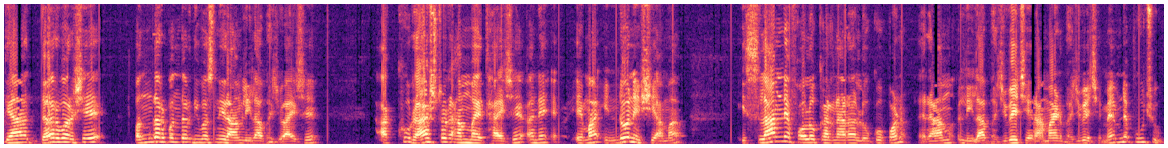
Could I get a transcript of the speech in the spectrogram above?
ત્યાં દર વર્ષે પંદર પંદર દિવસની રામલીલા ભજવાય છે. આખું રાષ્ટ્ર રામમય થાય છે અને એમાં ઇન્ડોનેશિયામાં ઇસ્લામને ફોલો કરનારા લોકો પણ રામલીલા ભજવે છે રામાયણ ભજવે છે. મેં એમને પૂછ્યું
